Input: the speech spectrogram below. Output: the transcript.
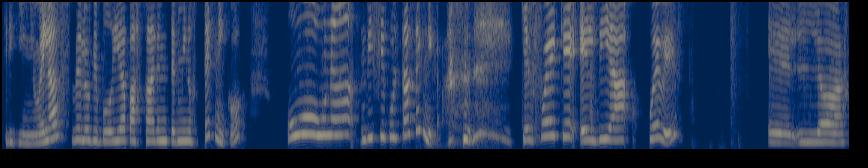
triquiñuelas de lo que podía pasar en términos técnicos, hubo una dificultad técnica, que fue que el día jueves eh, las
